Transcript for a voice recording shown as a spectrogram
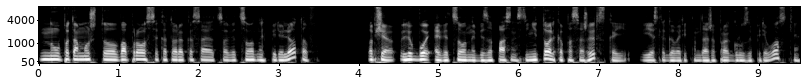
Ну, потому что вопросы, которые касаются авиационных перелетов, вообще любой авиационной безопасности, не только пассажирской, если говорить там даже про грузоперевозки,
